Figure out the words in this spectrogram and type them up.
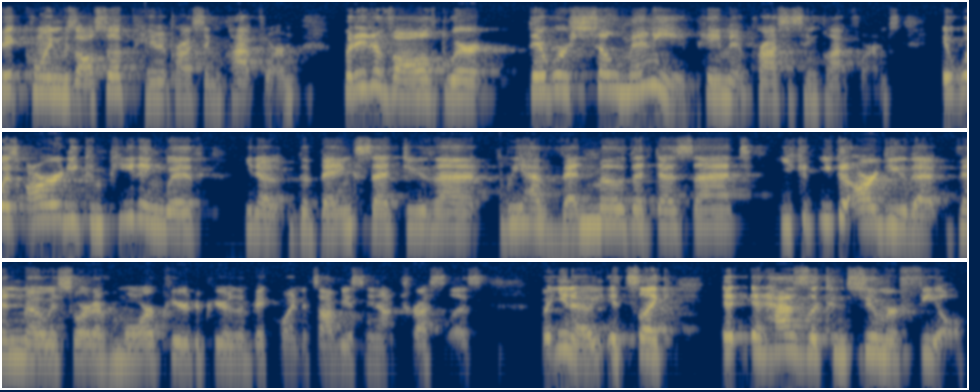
bitcoin was also a payment processing platform but it evolved where there were so many payment processing platforms. It was already competing with you know the banks that do that. We have venmo that does that. You could you could argue that venmo is sort of more peer-to-peer than bitcoin. It's obviously not trustless. But you know it's like it, it has the consumer feel.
